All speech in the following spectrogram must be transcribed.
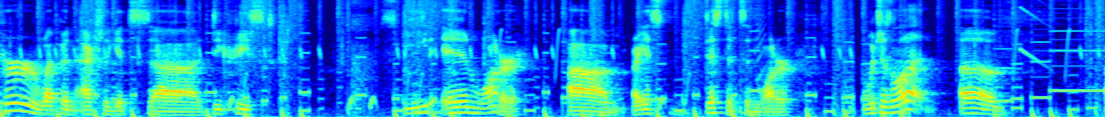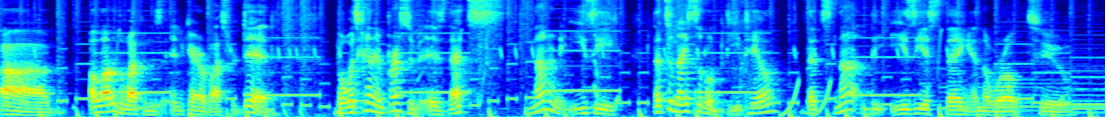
her weapon actually gets uh, decreased speed in water. Um, I guess distance in water, which is a lot of uh, a lot of the weapons in Kero Blaster did. But what's kind of impressive is that's not an easy. That's a nice little detail. That's not the easiest thing in the world to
